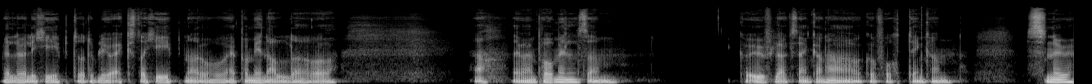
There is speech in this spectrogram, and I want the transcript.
veldig, veldig kjipt, og det blir jo ekstra kjipt når hun er på min alder, og ja, det er jo en påminnelse om hvor uflaks en kan ha, og hvor fort ting kan snu.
